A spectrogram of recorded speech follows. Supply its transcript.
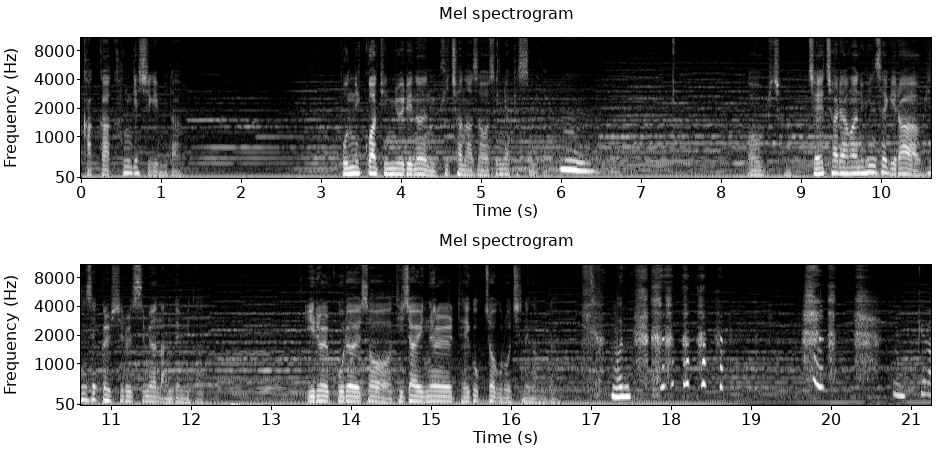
각각 한 개씩입니다. 본닛과 뒷유리는 귀찮아서 생략했습니다. 음. 어우 귀찮아. 제 차량은 흰색이라 흰색 글씨를 쓰면 안 됩니다. 이를 고려해서 디자인을 대국적으로 진행합니다. 뭔 웃겨.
